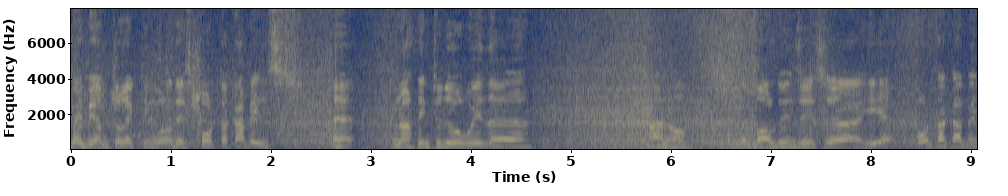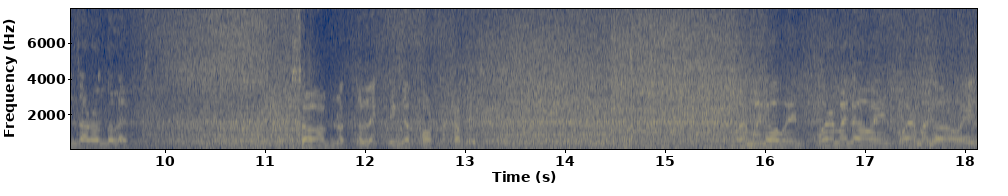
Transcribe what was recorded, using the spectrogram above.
Maybe I'm collecting one of these porta cabins. Nothing to do with. Uh... Ah, no. The Baldwins is uh, here. Porta cabins are on the left. So I'm not collecting a porta cabin. Where am I going? Where am I going? Where am I going?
